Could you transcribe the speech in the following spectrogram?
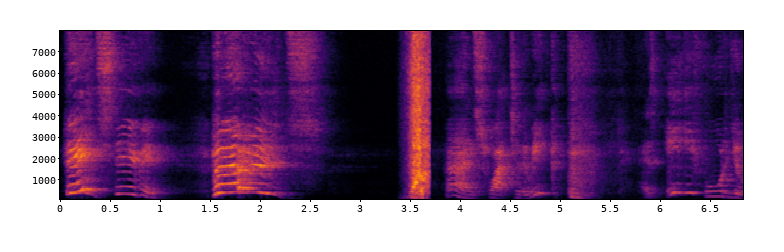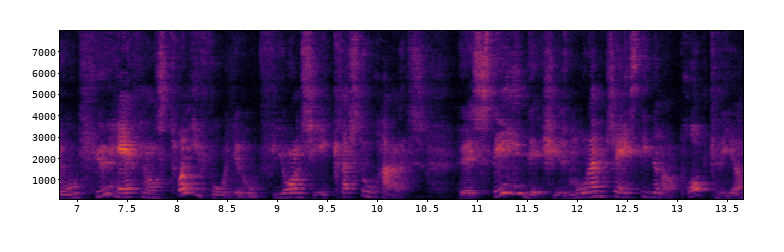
Heads, Stevie! Heads! And swatch of the week is 84-year-old Hugh Hefner's 24-year-old fiancée Crystal Harris, who has stated that she is more interested in her pop career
